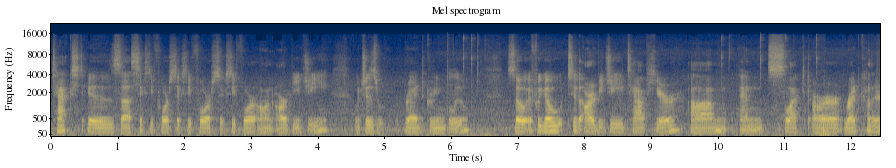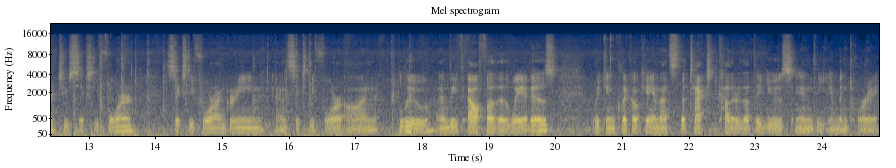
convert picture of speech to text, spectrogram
text is uh, 64 64 64 on RBG which is red green blue. So if we go to the RBG tab here um, and select our red color to 64, 64 on green, and 64 on blue, and leave alpha the way it is, we can click OK, and that's the text color that they use in the inventory.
